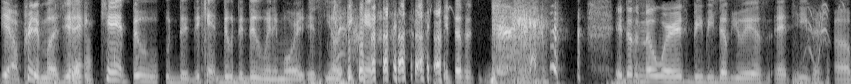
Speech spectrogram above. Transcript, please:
Yeah, pretty much. Yeah, yeah. it can't do the it can't do the do anymore. It, it you know it can't. it doesn't. it doesn't know where its BBW is at either. Uh,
